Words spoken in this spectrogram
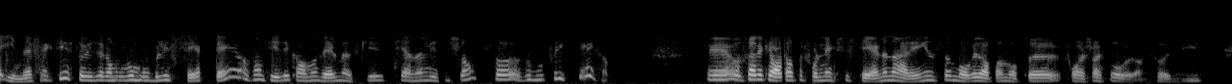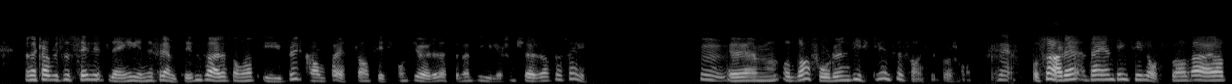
er ineffektivt. og Hvis vi kan få mobilisert det, og samtidig kan en del mennesker tjene en liten slant, så, så hvorfor ikke? liksom? Eh, og så er det klart at For den eksisterende næringen så må vi da på en måte få en slags overgangsordninger. Men det er klart hvis du ser litt lenger inn i fremtiden, så er det sånn at Uber kan på et eller annet tidspunkt gjøre dette med biler som kjører av seg selv. Mm. Um, og da får du en virkelig interessant situasjon. Ja. Og så er det, det er en ting til også. Det er at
